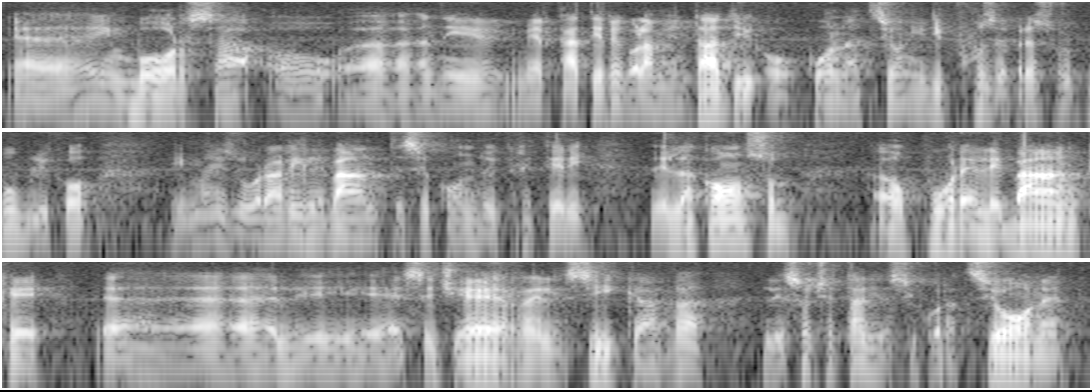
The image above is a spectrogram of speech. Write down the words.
eh, in borsa o eh, nei mercati regolamentati o con azioni diffuse presso il pubblico in misura rilevante secondo i criteri della Consob, oppure le banche, eh, le SGR, le SICAV, le società di assicurazione,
